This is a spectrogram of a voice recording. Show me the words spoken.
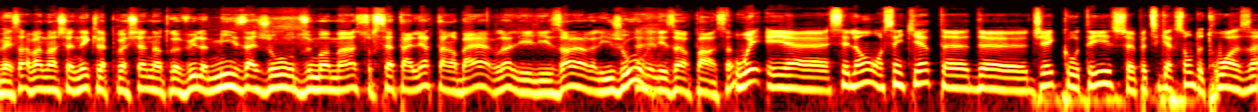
Vincent, avant d'enchaîner avec la prochaine entrevue, la mise à jour du moment sur cette alerte Amber, là, les, les heures, les jours et les heures passent. hein? Oui, et euh, c'est long. On s'inquiète euh, de Jake Côté, ce petit garçon de trois ans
